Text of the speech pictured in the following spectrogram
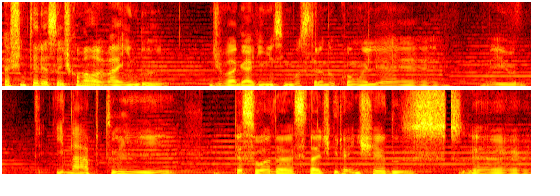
eu acho interessante como ela vai indo devagarinho, assim, mostrando como ele é meio inapto e pessoa da cidade grande, cheia dos. eh,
